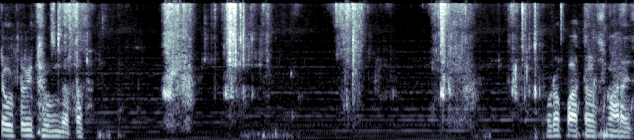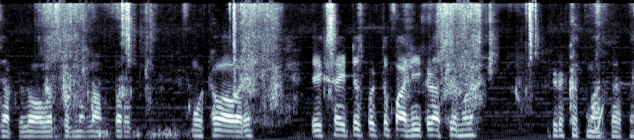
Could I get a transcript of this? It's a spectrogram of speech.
टवटवीत होऊन जातात. थोडं पातळच मारायचं आपल्याला वावर पूर्ण लांब परत मोठं वावर आहे. एक साईडच फक्त पाणी इकडे असल्यामुळं इकडे खत मारतो आपण.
